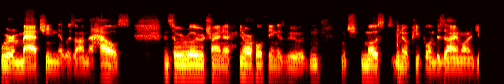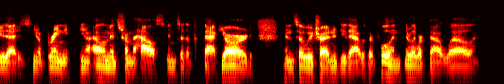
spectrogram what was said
we were matching that was on the house. And so we really were trying to you know our whole thing is we would, which most you know people in design want to do that is you know bring you know elements from the house into the backyard. And so we tried to do that with our pool and it really worked out well and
